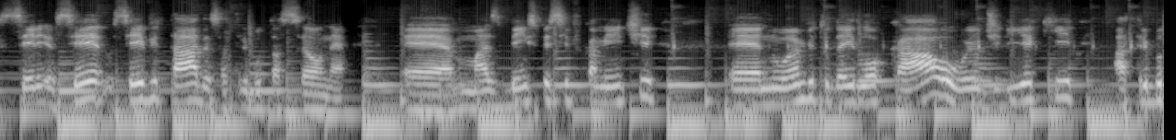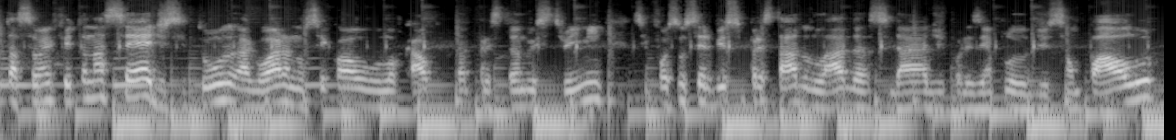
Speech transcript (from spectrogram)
ser, ser, ser evitada essa tributação, né? É, mas bem especificamente é, no âmbito daí local, eu diria que a tributação é feita na sede. Se tu agora não sei qual o local que está prestando o streaming, se fosse um serviço prestado lá da cidade, por exemplo, de São Paulo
